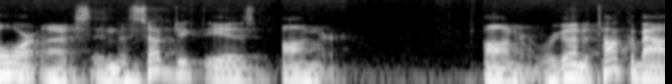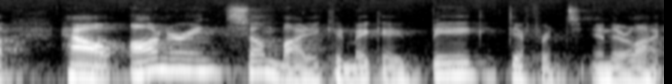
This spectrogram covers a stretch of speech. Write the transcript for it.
for us. And the subject is honor. Honor. We're going to talk about how honoring somebody can make a big difference in their life.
